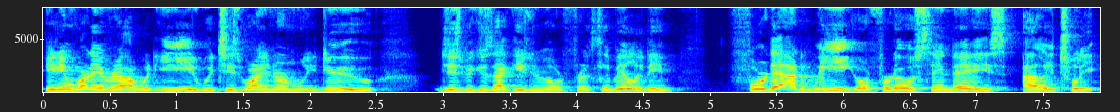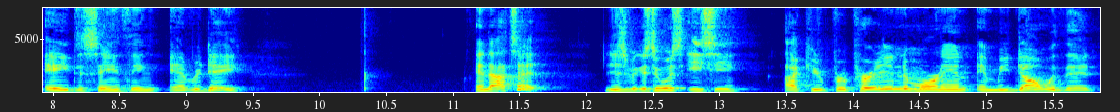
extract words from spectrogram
eating whatever I would eat, which is what I normally do, just because that gives me more flexibility. For that week or for those 10 days, I literally ate the same thing every day. And that's it. Just because it was easy, I could prepare it in the morning and be done with it.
